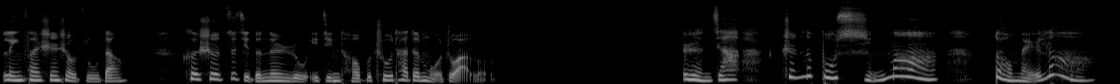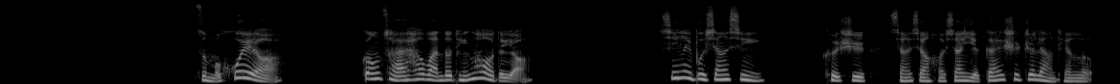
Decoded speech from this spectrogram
林凡伸手阻挡，可是自己的嫩乳已经逃不出他的魔爪了。人家真的不行吗？倒霉了？怎么会啊？刚才还玩的挺好的呀。心里不相信，可是想想好像也该是这两天了。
